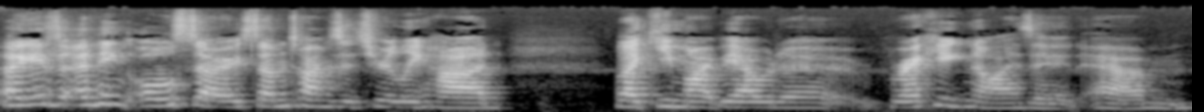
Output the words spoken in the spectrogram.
I guess I think also sometimes it's really hard. Like you might be able to recognize it um,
